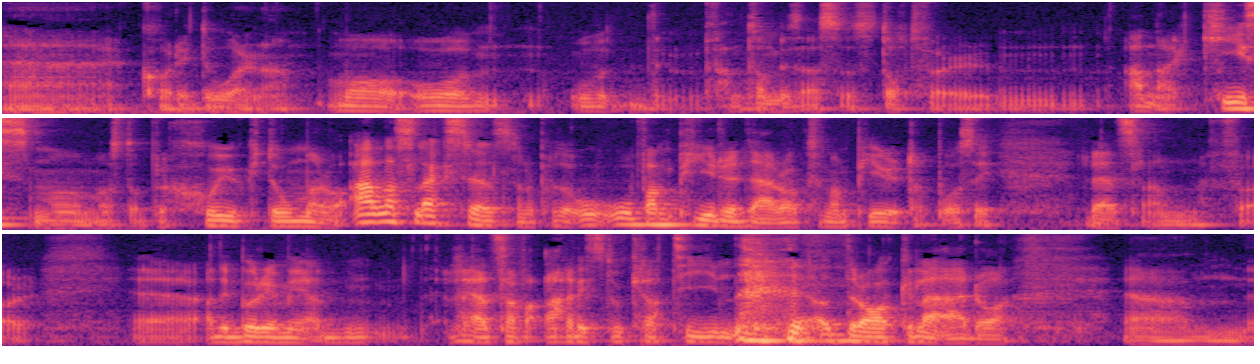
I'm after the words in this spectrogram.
eh, korridorerna. Och, och, och fan, zombies har alltså stått för mm, anarkism och de har stått för sjukdomar och alla slags rädslor. Och, och vampyrer där också. Vampyrer tar på sig rädslan för eh, ja, det börjar med mm, rädslan för aristokratin. Dracula är då um,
